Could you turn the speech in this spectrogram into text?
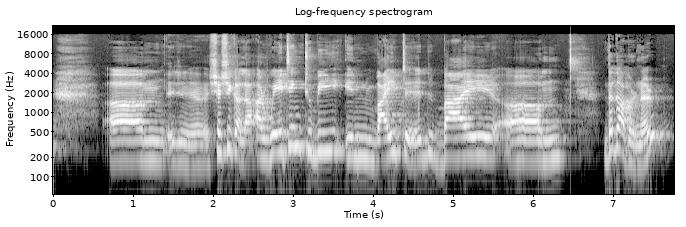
um, Shashikala are waiting to be invited by um, the governor.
